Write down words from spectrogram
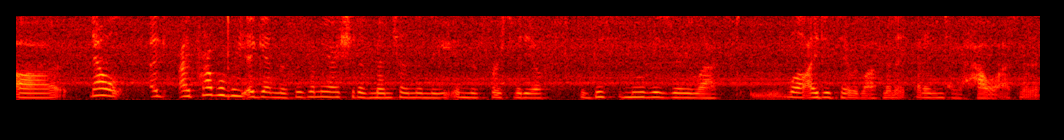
Uh, now I, I probably again this is something I should have mentioned in the in the first video that this move was very last well I did say it was last minute but I didn't tell you how last minute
